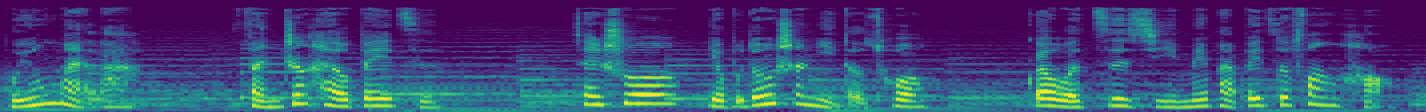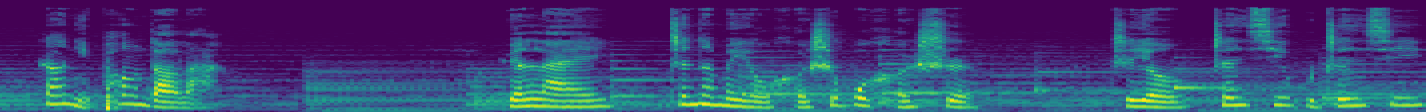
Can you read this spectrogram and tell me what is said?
不用买啦，反正还有杯子，再说也不都是你的错，怪我自己没把杯子放好，让你碰到啦。原来真的没有合适不合适，只有珍惜不珍惜。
